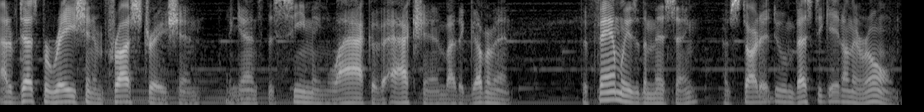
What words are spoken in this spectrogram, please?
Out of desperation and frustration against the seeming lack of action by the government, the families of the missing have started to investigate on their own,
